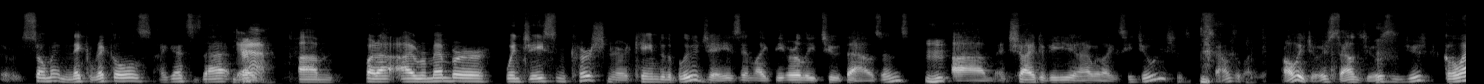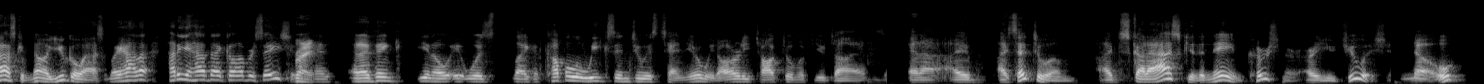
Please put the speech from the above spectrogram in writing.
there were so many. Nick Rickles, I guess is that. Yeah. Um, but I, I remember when Jason Kershner came to the Blue Jays in like the early 2000s, Mhm. um, and Shi Davidi and I were like, "Is he Jewish? It sounds like it. Probably Jewish. Sounds Jewish. Is he Jewish? Go ask him. No, you go ask him. Like how how do you have that conversation? Right. And and I think you know it was like a couple of weeks into his tenure. We'd already talked to him a few times, and I I, I said to him, I just got to ask you the name Kershner. Are you Jewish? No.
